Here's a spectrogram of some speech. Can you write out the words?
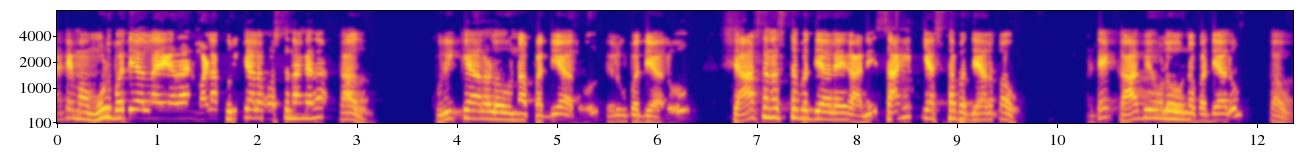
అంటే మా మూడు పద్యాలు ఉన్నాయి కదా అని మళ్ళా కురిక్యాలకు వస్తున్నాం కదా? కాదు. కురిక్యాలలో ఉన్న పద్యాలు తెలుగు పద్యాలు శాసనస్థ పద్యాలే కానీ సాహిత్యస్థ పద్యాలు కావు. అంటే కావ్యంలో ఉన్న పద్యాలు కావు.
